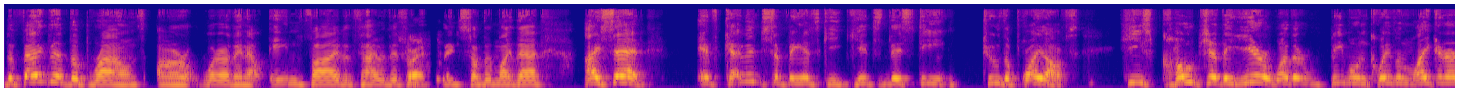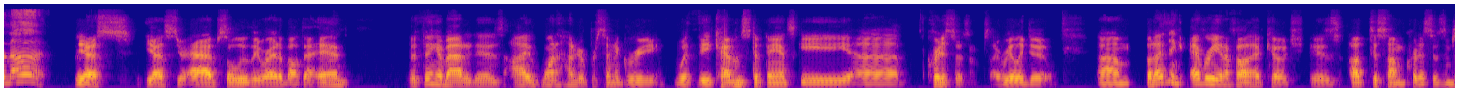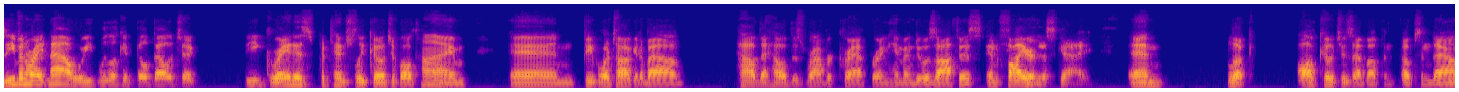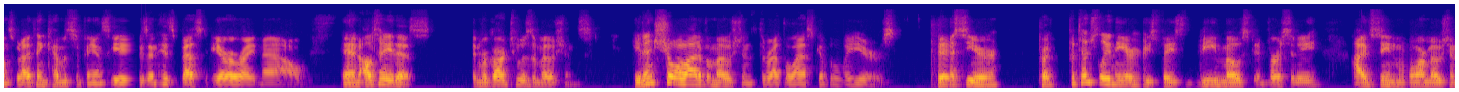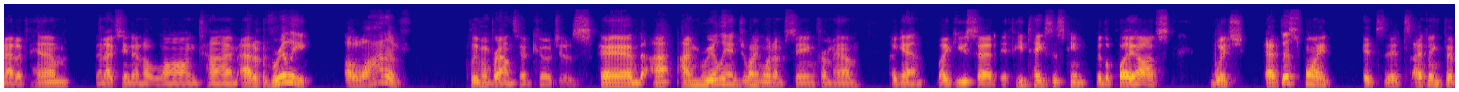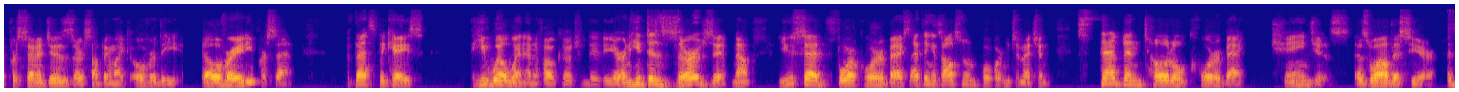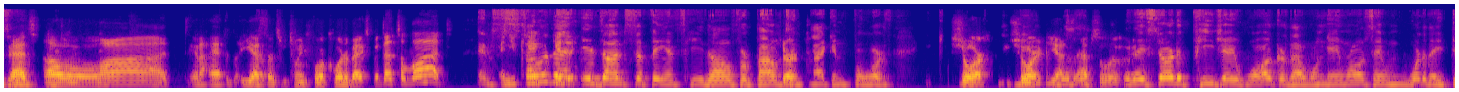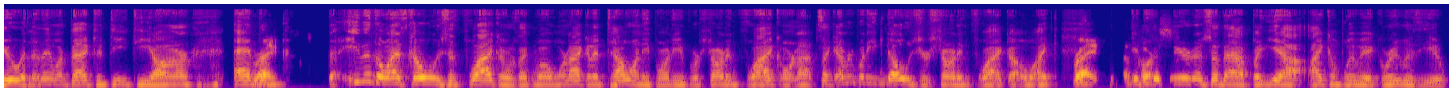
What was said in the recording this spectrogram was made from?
The fact that the Browns are, what are they now, eight and five at the time of this right. something like that. I said, if Kevin Stefanski gets this team to the playoffs, he's coach of the year, whether people in Cleveland like it or not. Yes, yes, you're absolutely right about that. And the thing about it is, I 100% agree with the Kevin Stefanski uh, criticisms. I really do. Um, but I think every NFL head coach is up to some criticisms. Even right now, we, we look at Bill Belichick, the greatest potentially coach of all time, and people are talking about how the hell does Robert Kraft bring him into his office and fire this guy? And look, all coaches have up and ups and downs, but I think Kevin Stefanski is in his best era right now. And I'll tell you this, in regard to his emotions, he didn't show a lot of emotions throughout the last couple of years. This year, potentially in the year he's faced the most adversity, I've seen more emotion out of him than I've seen in a long time, out of really a lot of Cleveland Browns head coaches. And I, I'm really enjoying what I'm seeing from him. Again, like you said, if he takes this team to the playoffs, which at this point it's it's I think the percentages are something like over the over 80%. If that's the case, he will win NFL coach of the year and he deserves it. Now, you said four quarterbacks. I think it's also important to mention seven total quarterback changes as well this year. That's, that's a lot. And I, yes, that's between four quarterbacks, but that's a lot. And, and you some of it is on Stefanski though for bouncing sure. back and forth. Sure, sure, yes, when absolutely. When they started PJ Walker that one game, we're all saying, "What are they doing?" And then they went back to DTR, and right. The, even the last couple weeks with Flacco was like, "Well, we're not going to tell anybody if we're starting Flacco or not." It's like everybody knows you're starting Flacco. Like, right, of it's course. the weirdness of that, but yeah, I completely agree with you.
